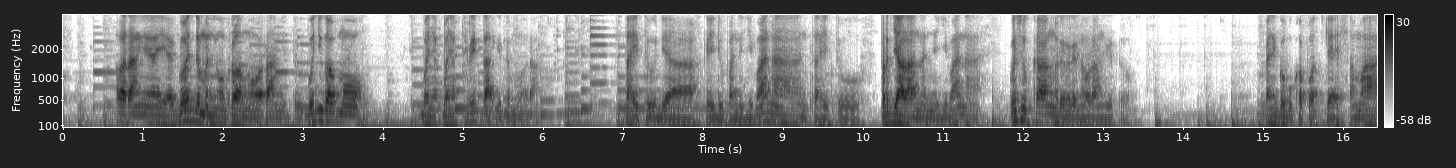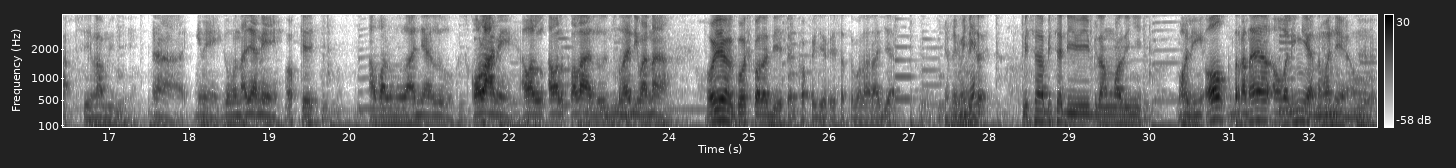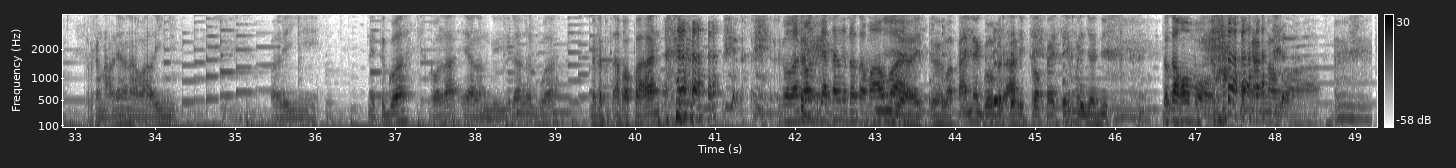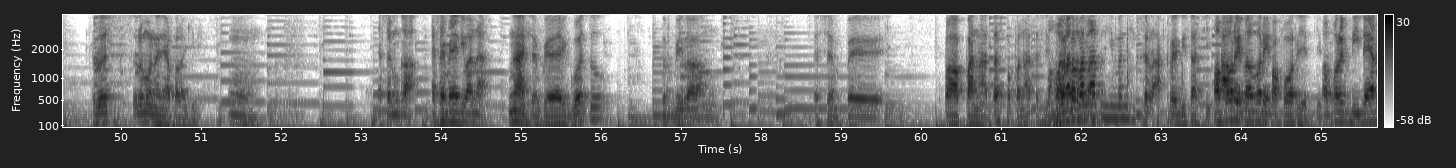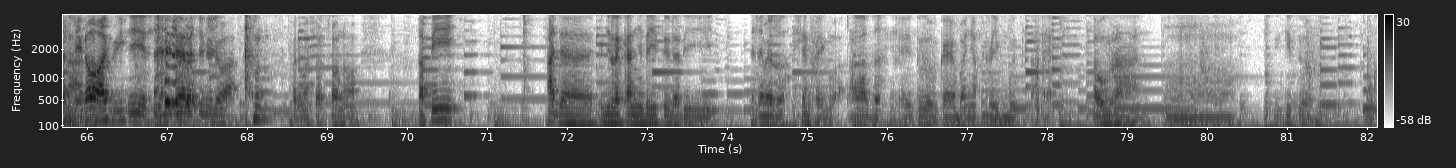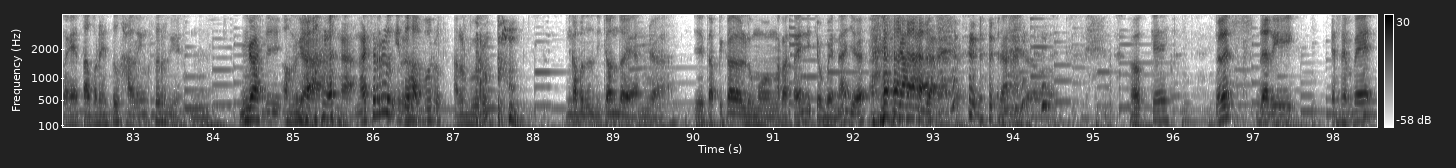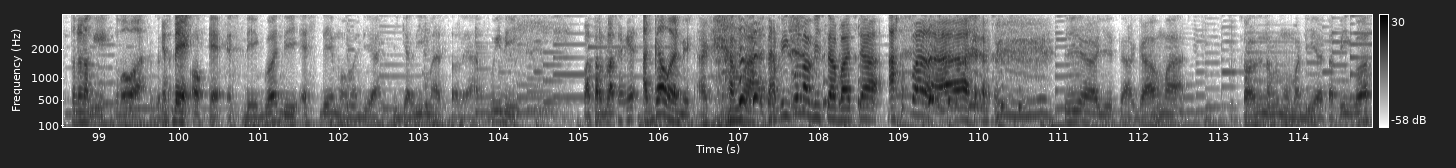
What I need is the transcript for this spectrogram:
orangnya ya gue demen ngobrol sama orang gitu. Gue juga mau banyak-banyak cerita gitu sama orang. Entah itu dia kehidupannya gimana, entah itu perjalanannya gimana. Gue suka ngedengerin orang gitu. Makanya gue buka podcast sama si Ilham ini. Nah, gini, gue mau nanya nih, Oke. awal mulanya lu sekolah nih, awal awal sekolah lu sekolahnya di mana? Oh iya, gue sekolah di SMK PGRI Satu Balaraja. SMP-nya? Bisa, bisa bisa dibilang Walingi. Walingi. Oh, terkenalnya oh, Walingi ya namanya ya. Oh. Iya, terkenalnya nama Walingi Walingi nah itu gua sekolah ya alhamdulillah lah gua nggak dapet apa-apaan Sekolah doang tiga tahun nggak tahu apa-apa. iya itu makanya gua beralih profesi menjadi Tukang ngomong. tukang ngomong terus lu mau nanya apa lagi nih Hmm. SMK. SMP-nya di mana? nah SMP gua tuh terbilang SMP papan atas papan atas ya Papan atas, papan atas gimana sih terakreditasi Favorit, A, favorit. favorit gitu. Favorit di daerah Nah, sini doang sih. Iya sih di daerah sini doang. Pada masuk sono. Tapi ada kejelekannya dari itu dari SMP lu. SMP gua. Apa tuh? Ya itu kayak banyak ribut kayak tawuran Hmm. kayak gitu. Bukannya tawuran itu hal yang seru ya? Hmm. Enggak sih. Oh, enggak. Enggak, enggak seru. Itu, itu hal buruk. hal buruk. Nggak patut dicontoh ya? Enggak. Ya tapi kalau lu mau ngerasain ya cobain aja. jangan jangan. jangan. dong. Oke. Terus dari SMP turun lagi ke bawah SD Oke, SD gua di SD Muhammadiyah 35 Solear. Widih latar belakangnya agama nih Agama, tapi gua nggak bisa baca apa lah. iya gitu, agama. Soalnya namanya Muhammadiyah, tapi gua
